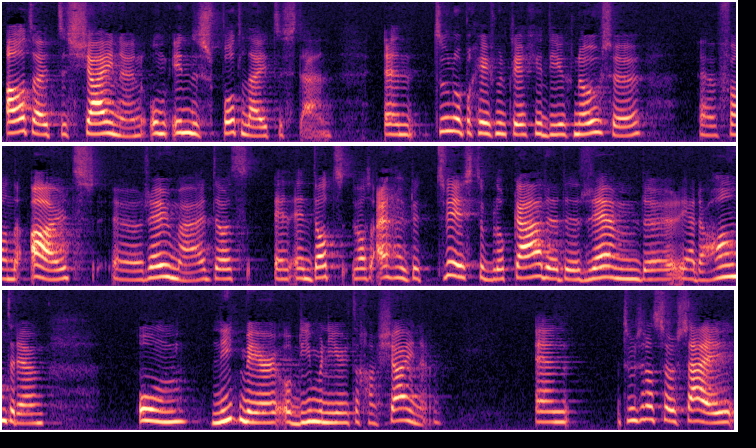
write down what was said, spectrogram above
altijd te shinen. Om in de spotlight te staan. En toen op een gegeven moment kreeg je diagnose... Uh, van de arts, uh, reuma, dat en, en dat was eigenlijk de twist, de blokkade, de rem, de, ja, de handrem. Om niet meer op die manier te gaan shinen. En toen ze dat zo zei,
